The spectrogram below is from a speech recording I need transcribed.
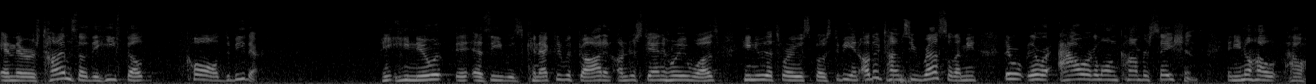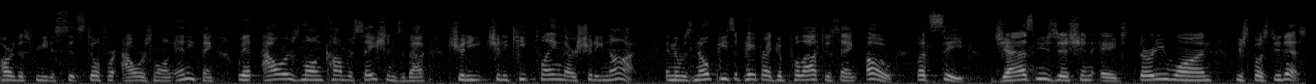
And there was times, though, that he felt called to be there. He, he knew it as he was connected with God and understanding who he was. He knew that's where he was supposed to be. And other times he wrestled. I mean, there were, there were hour long conversations. And you know how, how hard it is for me to sit still for hours long anything. We had hours long conversations about should he, should he keep playing there or should he not. And there was no piece of paper I could pull out to saying, oh, let's see, jazz musician, age 31, you're supposed to do this.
